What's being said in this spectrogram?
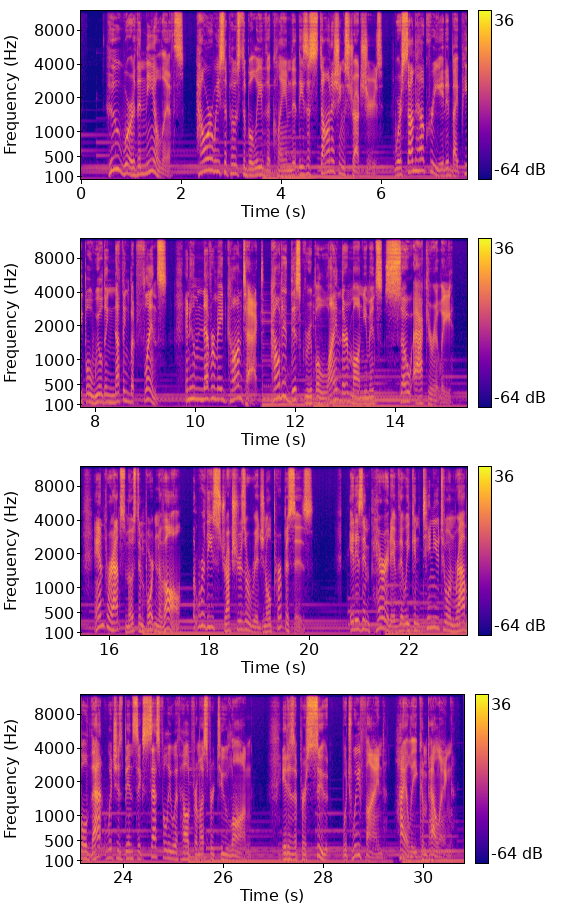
Who were the Neoliths? How are we supposed to believe the claim that these astonishing structures were somehow created by people wielding nothing but flints and whom never made contact? How did this group align their monuments so accurately? And perhaps most important of all, what were these structures' original purposes? It is imperative that we continue to unravel that which has been successfully withheld from us for too long. It is a pursuit which we find highly compelling.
